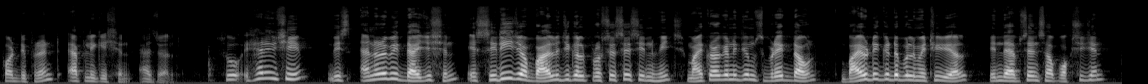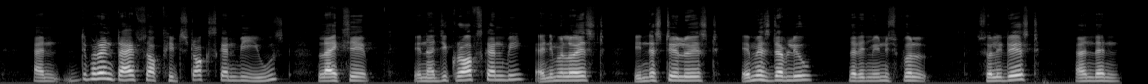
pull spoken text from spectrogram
for different application as well. So, here you see this anaerobic digestion a series of biological processes in which microorganisms break down biodegradable material in the absence of oxygen and different types of feedstocks can be used like say energy crops can be animal waste, industrial waste, MSW that is municipal solid waste and then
